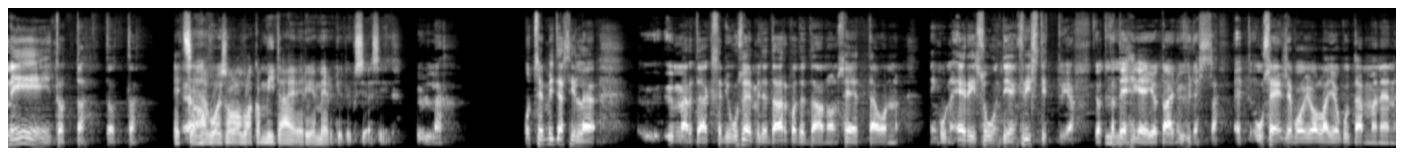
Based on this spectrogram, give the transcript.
Niin, totta, totta. Että sehän voisi olla vaikka mitä eri merkityksiä siinä. Kyllä. Mutta se, mitä sillä ymmärtääkseni useimmiten tarkoitetaan, on se, että on niin kuin eri suuntien kristittyjä, jotka mm. tekee jotain yhdessä. Et usein se voi olla joku tämmöinen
